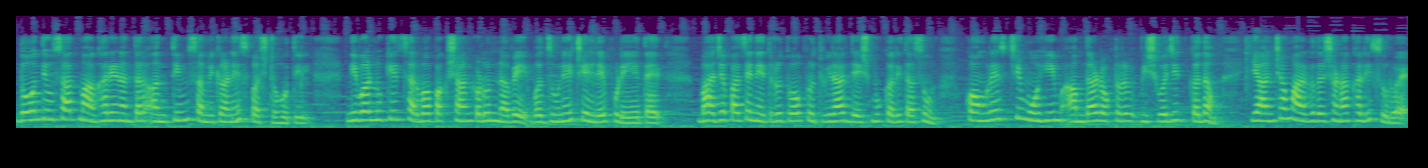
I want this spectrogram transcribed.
दोन दिवसात माघारीनंतर अंतिम समीकरणे स्पष्ट होतील. निवडणुकीत सर्व पक्षांकडून नवे व जुने चेहरे पुढे येत आहेत. भाजपाचे नेतृत्व पृथ्वीराज देशमुख करीत असून काँग्रेसची मोहीम आमदार डॉक्टर विश्वजित कदम यांच्या मार्गदर्शनाखाली सुरू आहे.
